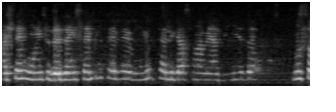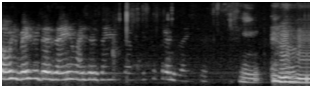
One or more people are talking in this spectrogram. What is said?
mas tem muito. Desenho sempre teve muita ligação na minha vida. Não são os mesmos desenhos, mas desenho é muito presente. Sim. Uhum.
